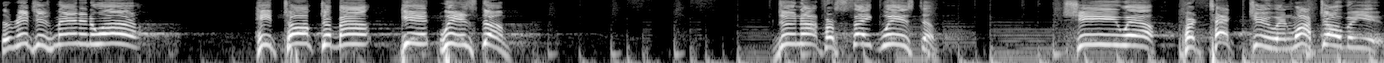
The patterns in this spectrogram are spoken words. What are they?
The richest man in the world, he talked about get wisdom. Do not forsake wisdom. She will protect you and watch over you.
